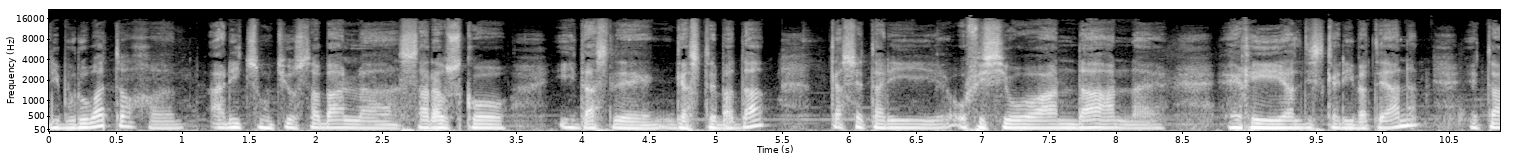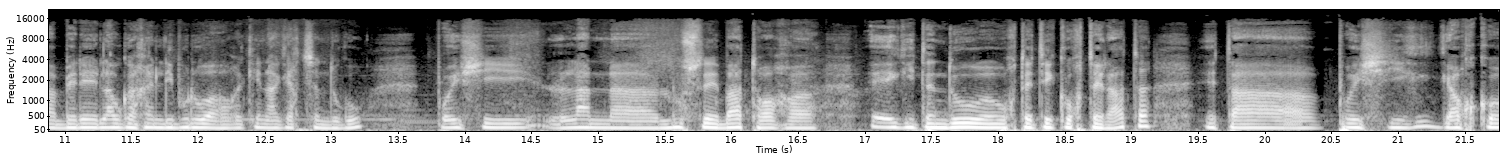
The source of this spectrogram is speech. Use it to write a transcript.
liburu bat, hor, aritz mutio zabal zarauzko idazle gazte bat da, kasetari ofizioan da, herri aldizkari batean, eta bere laugarren liburua horrekin agertzen dugu. Poesi lan luze bat hor egiten du urtetik urterat, eta poesi gaurko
